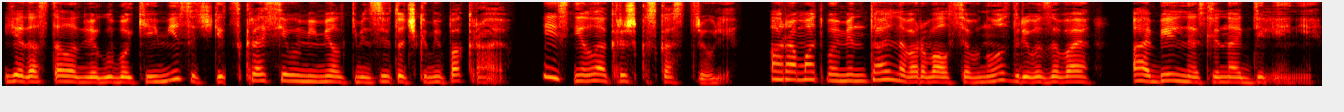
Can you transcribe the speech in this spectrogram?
Я достала две глубокие мисочки с красивыми мелкими цветочками по краю и сняла крышку с кастрюли. Аромат моментально ворвался в ноздри, вызывая обильное слюноотделение.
